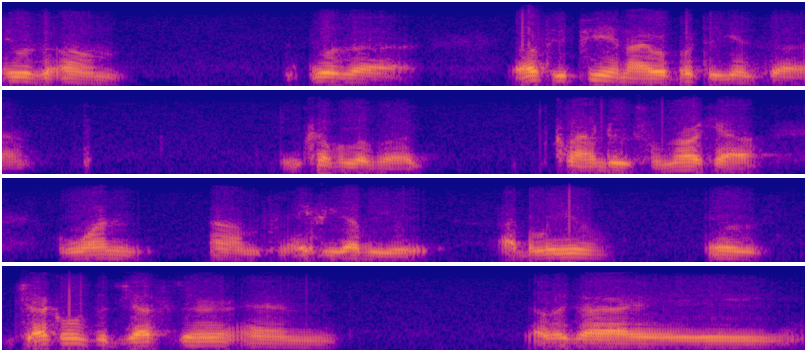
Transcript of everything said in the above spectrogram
it was um, it was a uh, LTP and I were booked against uh, a couple of uh, clown dudes from NorCal. One um, from APW, I believe it was Jekyll's the Jester and the other guy,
